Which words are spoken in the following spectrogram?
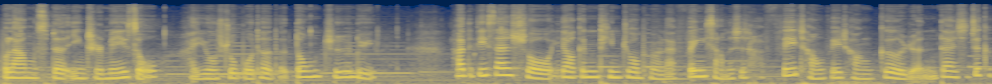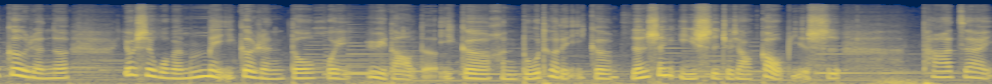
布拉姆斯的 Intermezzo，还有舒伯特的冬之旅。他的第三首要跟听众朋友来分享的是他非常非常个人，但是这个个人呢，又是我们每一个人都会遇到的一个很独特的一个人生仪式，就叫告别式。他在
